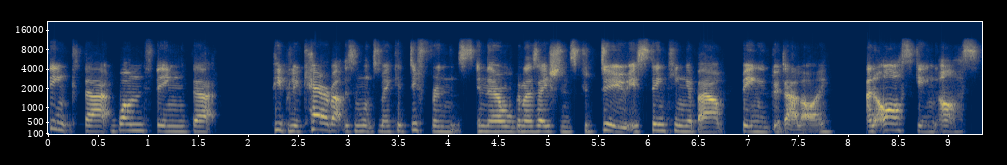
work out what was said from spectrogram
think that one thing that people who care about this and want to make a difference in their organizations could do is thinking about being a good ally and asking us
